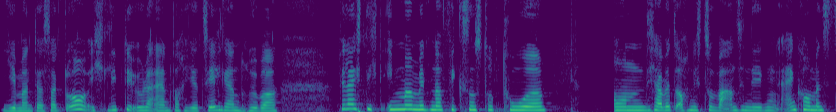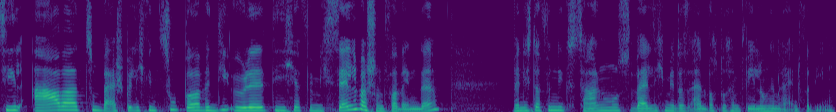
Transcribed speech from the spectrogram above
Jemand, der sagt, oh, ich liebe die Öle einfach, ich erzähle gern drüber. Vielleicht nicht immer mit einer fixen Struktur. Und ich habe jetzt auch nicht so wahnsinnigen Einkommensziel, aber zum Beispiel, ich finde es super, wenn die Öle, die ich ja für mich selber schon verwende, wenn ich dafür nichts zahlen muss, weil ich mir das einfach durch Empfehlungen rein verdiene.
